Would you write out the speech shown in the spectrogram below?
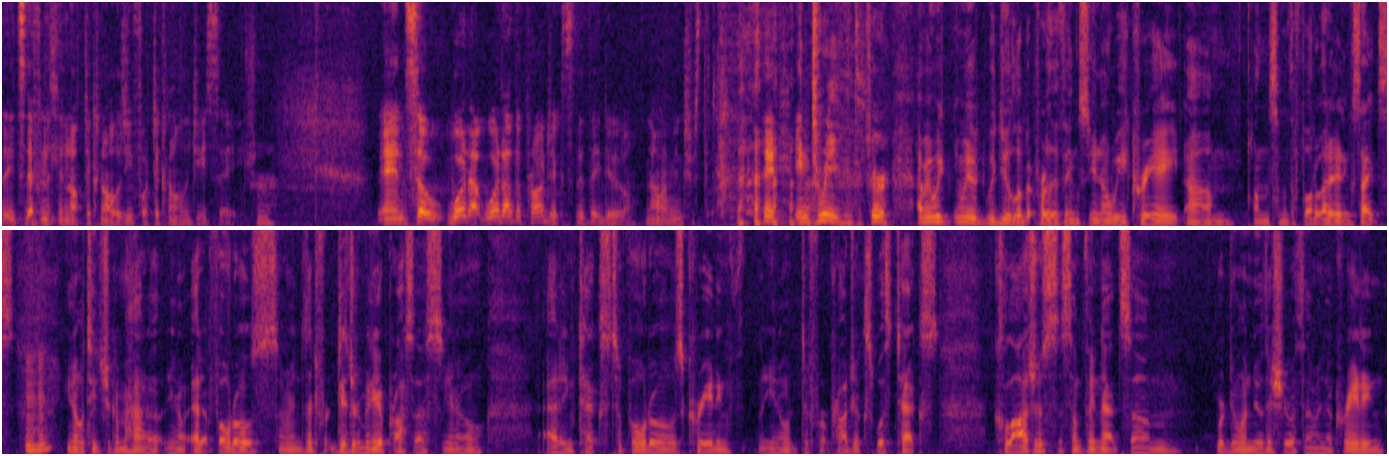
it's definitely not technology for technology's sake. Sure. And so, what what other projects did they do? Now I'm interested, intrigued. Sure. I mean, we, we, we do a little bit further things. You know, we create um, on some of the photo editing sites. Mhm. You know, teach them how to you know edit photos. I mean, the different digital media process. You know, adding text to photos, creating you know different projects with text. Collages is something that's um, we're doing new this year with them, and they're creating,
